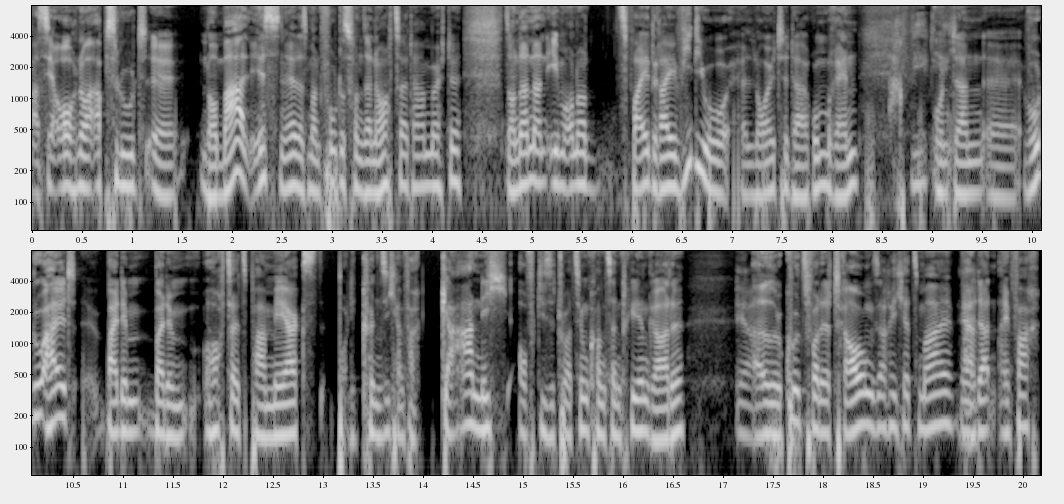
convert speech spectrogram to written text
was ja auch noch absolut äh, normal ist, ne, dass man Fotos von seiner Hochzeit haben möchte, sondern dann eben auch noch zwei, drei Videoleute da rumrennen Ach, wirklich? und dann, äh, wo du halt bei dem, bei dem Hochzeitspaar merkst, boah, die können sich einfach gar nicht auf die Situation konzentrieren gerade. Ja. Also kurz vor der Trauung, sag ich jetzt mal, weil Ja. dann einfach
